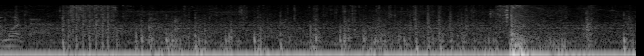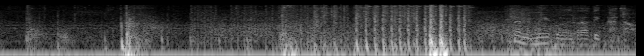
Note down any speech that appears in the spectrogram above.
Muerta. Enemigo erradicado.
